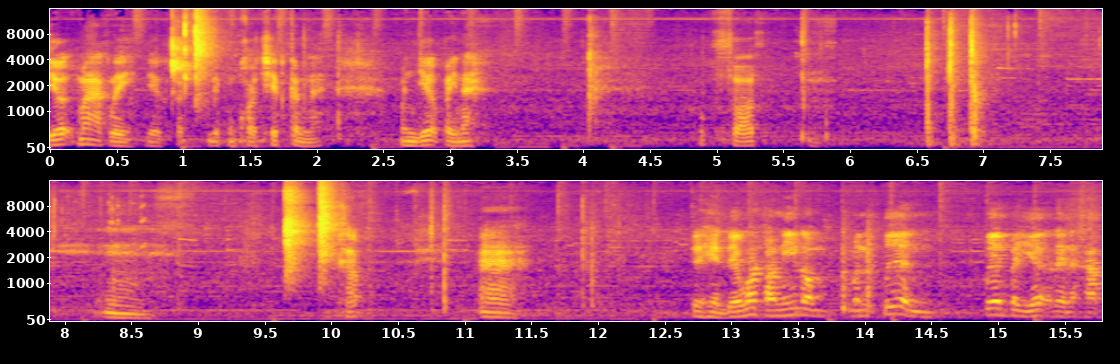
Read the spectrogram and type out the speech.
เยอะมากเลย เดี๋ยวเดี๋ยวผมขอเช็ดกันนะ มันเยอะไปนะ พวกซอส อืม ครับ อ่า จะเห็นได้ว่าตอนนี้เรามันเปื้อน เปื้อนไปเยอะเลยนะครับ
